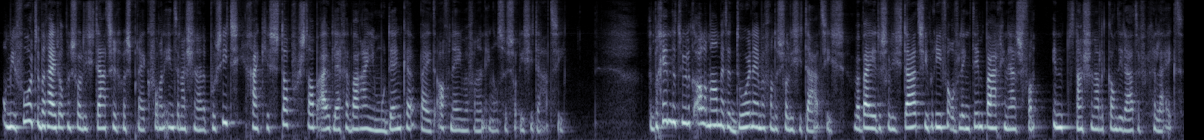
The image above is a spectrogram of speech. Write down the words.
Om je voor te bereiden op een sollicitatiegesprek voor een internationale positie, ga ik je stap voor stap uitleggen waaraan je moet denken bij het afnemen van een Engelse sollicitatie. Het begint natuurlijk allemaal met het doornemen van de sollicitaties, waarbij je de sollicitatiebrieven of LinkedIn-pagina's van internationale kandidaten vergelijkt.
